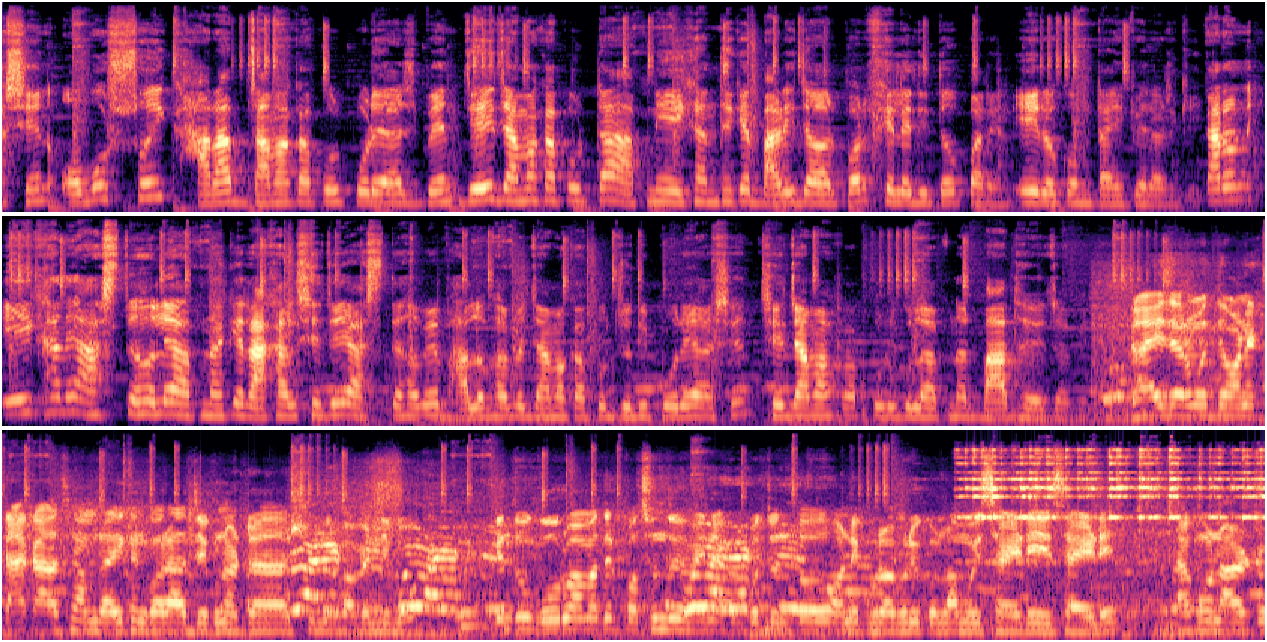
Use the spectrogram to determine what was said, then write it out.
আসেন, অবশ্যই খারাপ জামা কাপড় পরে আসবেন। যে জামা কাপড়টা আপনি এইখান থেকে বাড়ি যাওয়ার পর ফেলে দিতেও পারেন, এইরকম টাইপের আর কি। কারণ এইখানে আসতে হলে আপনাকে রাখাল সেজে আসতে হবে। ভালোভাবে জামা কাপড় যদি পরে আসেন, সেই জামা কাপড়গুলো আপনার বাদ হয়ে যাবে। গাইজের মধ্যে অনেক টাকা আছে, আমরা এখানে করা যে কোনো একটা সুন্দরভাবে নিব। কিন্তু গরু আমাদের পছন্দই হয় না এখন পর্যন্ত অনেক ঘোরাঘুরি করলাম ওই সাইডে এই সাইডে এখন আর একটু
